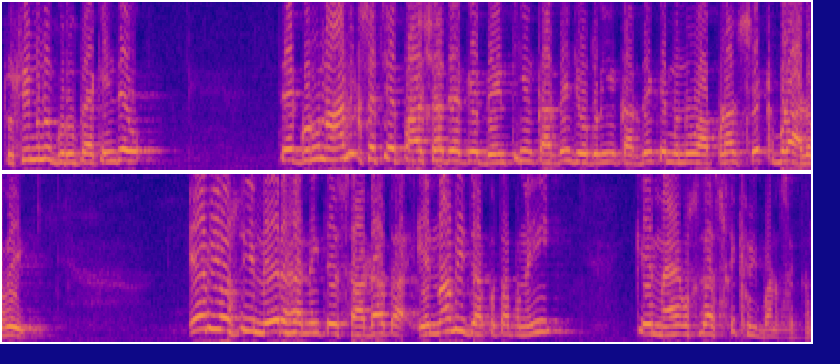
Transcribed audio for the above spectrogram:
ਤੁਸੀਂ ਮੈਨੂੰ ਗੁਰੂ ਪੈ ਕਹਿੰਦੇ ਹੋ। ਤੇ ਗੁਰੂ ਨਾਨਕ ਸੱਚੇ ਪਾਤਸ਼ਾਹ ਦੇ ਅੱਗੇ ਬੇਨਤੀਆਂ ਕਰਦੇ ਜੋਦੜੀਆਂ ਕਰਦੇ ਕਿ ਮੈਨੂੰ ਆਪਣਾ ਸਿੱਖ ਬਣਾ ਲਵੇ। ਇਹ ਵੀ ਉਸ ਦੀ ਮਿਹਰ ਹੈ, ਨਹੀਂ ਤੇ ਸਾਡਾ ਤਾਂ ਇੰਨਾ ਵੀ ਜਪ ਤਪ ਨਹੀਂ ਕਿ ਮੈਂ ਉਸ ਦਾ ਸਿੱਖ ਵੀ ਬਣ ਸਕਾਂ।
